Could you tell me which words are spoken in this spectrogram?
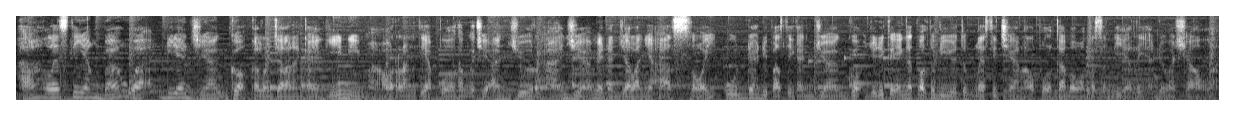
Hah, Lesti yang bawa, dia jago kalau jalanan kayak gini mah Orang tiap pulang ke Cianjur aja, medan jalannya asoy, udah dipastikan jago. Jadi keinget waktu di Youtube Lesti Channel, Pulka bawa motor sendiri. Aduh, Masya Allah.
